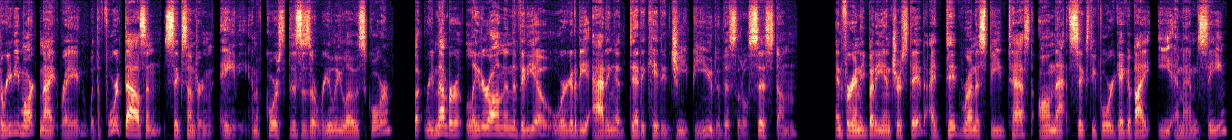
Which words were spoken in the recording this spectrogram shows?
3DMark Night Raid with a 4680. And of course, this is a really low score, but remember, later on in the video, we're going to be adding a dedicated GPU to this little system. And for anybody interested, I did run a speed test on that 64 gigabyte eMMC,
